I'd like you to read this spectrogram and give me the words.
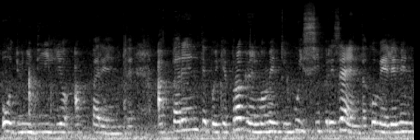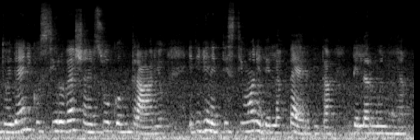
o di un idillio apparente. Apparente poiché proprio nel momento in cui si presenta come elemento edenico si rovescia nel suo contrario e diviene testimone della perdita dell'armonia.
